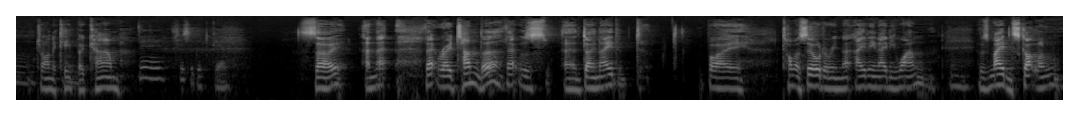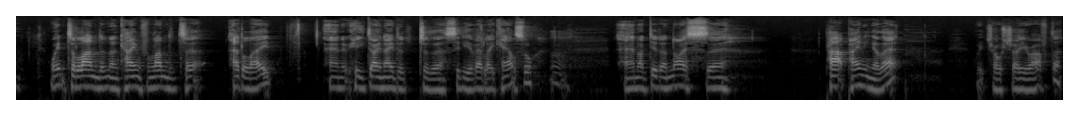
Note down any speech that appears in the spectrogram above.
Mm. trying to keep her calm. Yeah, she's a good girl. So, and that that rotunda that was uh, donated by Thomas Elder in 1881. It was made in Scotland, went to London, and came from London to Adelaide, and he donated it to the City of Adelaide Council. And I did a nice uh, part painting of that, which I'll show you after.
